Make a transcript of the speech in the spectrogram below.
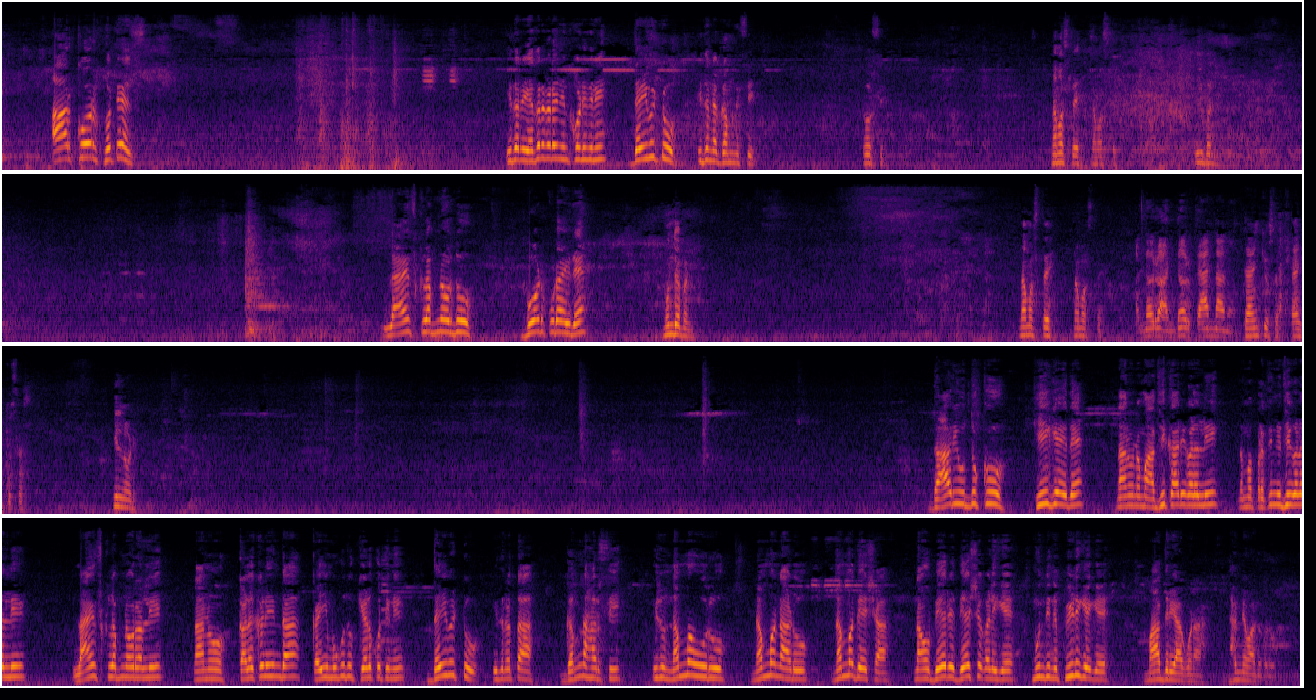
ಆರ್ಕೋರ್ ಹೋಟೆಲ್ಸ್. ಇದರ ಎದುರುಗಡೆ ನಿಂತ್ಕೊಂಡಿದ್ದೀನಿ. ದಯವಿಟ್ಟು ಇದನ್ನ ಗಮನಿಸಿ. ತೋರಿಸಿ. ನಮಸ್ತೆ ನಮಸ್ತೆ. ಇಲ್ಲಿ ಬನ್ನಿ. ಲಯನ್ಸ್ ಕ್ಲಬ್ನವ್ರದ್ದು ಬೋರ್ಡ್ ಕೂಡ ಇದೆ. ಮುಂದೆ ಬನ್ನಿ. ನಮಸ್ತೆ ನಮಸ್ತೆ. ಅಣ್ಣವರು ಅಣ್ಣವ್ರ ಫ್ಯಾನ್ ನಾನು. Thank you sir thank you sir ಇಲ್ಲಿ ನೋಡಿ. ದಾರಿ ಉದ್ದಕ್ಕೂ ಹೀಗೆ ಇದೆ. ನಾನು ನಮ್ಮ ಅಧಿಕಾರಿಗಳಲ್ಲಿ ನಮ್ಮ ಪ್ರತಿನಿಧಿಗಳಲ್ಲಿ ಲಯನ್ಸ್ ಕ್ಲಬ್ನವರಲ್ಲಿ ನಾನು ಕಳಕಳಿಯಿಂದ ಕೈ ಮುಗಿದು ಕೇಳ್ಕೊತೀನಿ. ದಯವಿಟ್ಟು ಇದರತ್ತ ಗಮನ ಹರಿಸಿ. ಇದು ನಮ್ಮ ಊರು, ನಮ್ಮ ನಾಡು, ನಮ್ಮ ದೇಶ. ನಾವು ಬೇರೆ ದೇಶಗಳಿಗೆ, ಮುಂದಿನ ಪೀಳಿಗೆಗೆ ಮಾದರಿಯಾಗೋಣ. ಧನ್ಯವಾದಗಳು.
